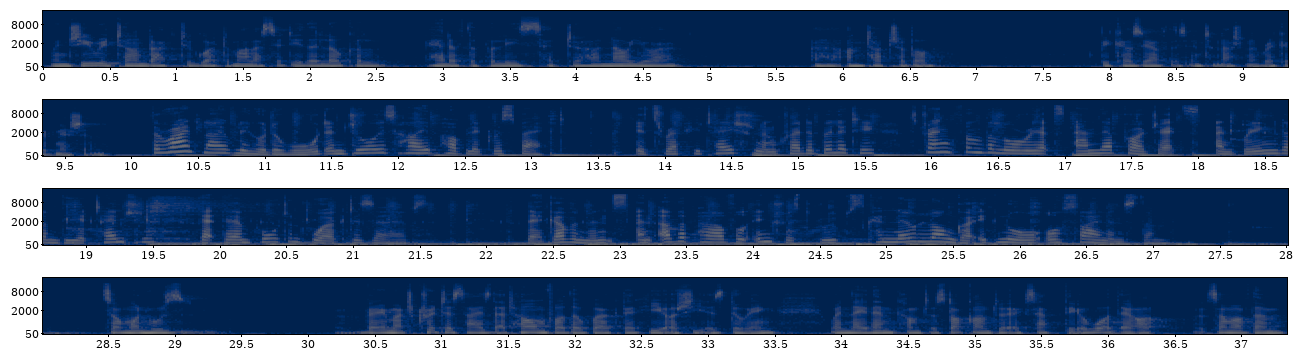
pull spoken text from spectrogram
When she returned back to Guatemala City, the local head of the police said to her, Now you are uh, untouchable because you have this international recognition. The Right Livelihood Award enjoys high public respect. Its reputation and credibility strengthen the laureates and their projects and bring them the attention that their important work deserves. Their governments and other powerful interest groups can no longer ignore or silence them. Someone who's very much criticized at home for the work that he or she is doing, when they then come to Stockholm to accept the award, they are some of them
